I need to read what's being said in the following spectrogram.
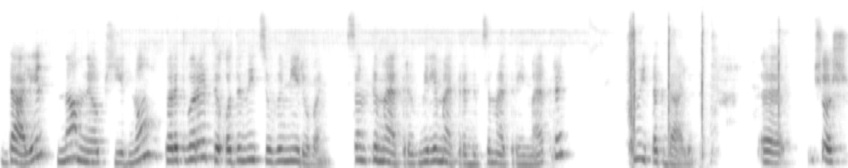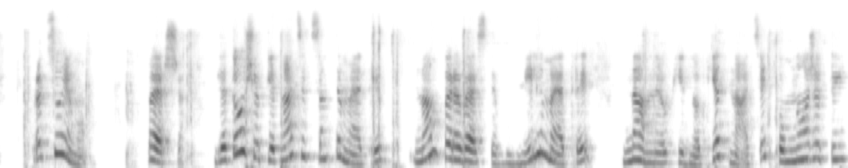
Далі нам необхідно перетворити одиницю вимірювань сантиметри в міліметри, дециметри і метри, ну і так далі. Е, Що ж, працюємо. Перше, для того, щоб 15 сантиметрів нам перевести в міліметри, нам необхідно 15 помножити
